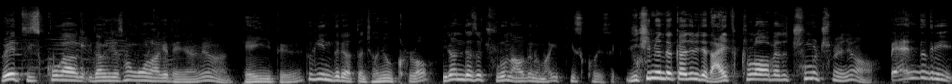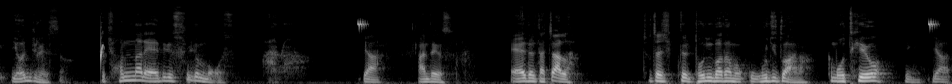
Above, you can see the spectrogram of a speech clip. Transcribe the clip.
왜 디스코가 이 당시에 성공을 하게 되냐면 게이들, 흑인들의 어떤 전용 클럽 이런 데서 주로 나오던 음악이 디스코였어요. 60년대까지 이제 나이트 클럽에서 춤을 추면요 밴드들이 연주를 했어. 그 전날 애들이 술 좀 먹었어. 안 와. 야, 안 되겠어. 애들 다 잘라. 저 자식들 돈 받아 먹고 오지도 않아. 그럼 어떻게 해요? 야,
